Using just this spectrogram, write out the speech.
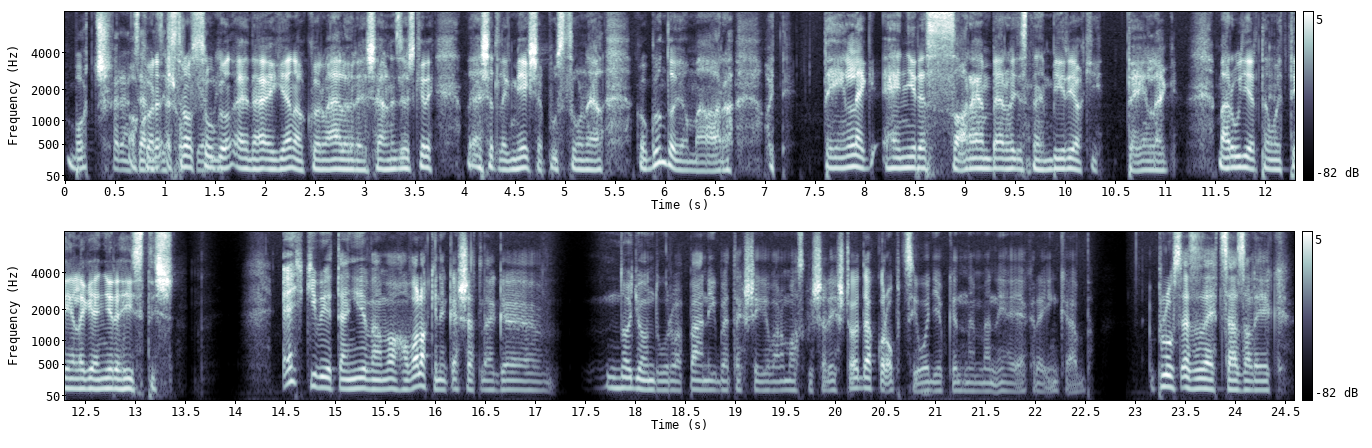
bocs, Ferenc akkor ezt rosszul gond, de igen, akkor már előre is elnézést kérek, de esetleg mégse pusztulna el, akkor gondoljon már arra, hogy tényleg ennyire szarember, hogy ezt nem bírja ki? Tényleg. Már úgy értem, hogy tényleg ennyire hiszt is. Egy kivétel nyilván van, ha valakinek esetleg nagyon durva pánikbetegsége van a maszkviseléstől, de akkor opció egyébként nem menni helyekre inkább. Plusz ez az egy százalék.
